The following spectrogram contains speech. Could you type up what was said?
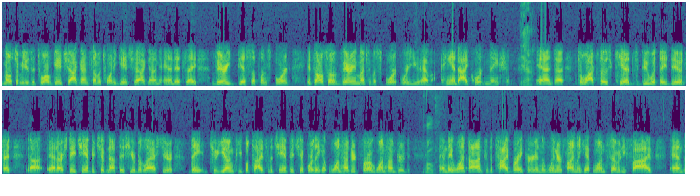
Most of them use a 12 gauge shotgun, some a 20 gauge shotgun, and it's a very disciplined sport. It's also very much of a sport where you have hand-eye coordination. Yeah. And uh, to watch those kids do what they do. In fact, uh, at our state championship, not this year but last year, they two young people tied for the championship where they hit 100 for a 100, Whoa. and they went on to the tiebreaker, and the winner finally hit 175, and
